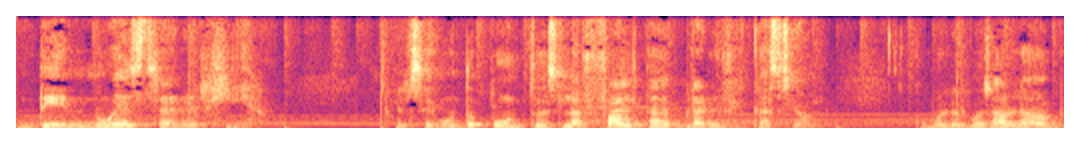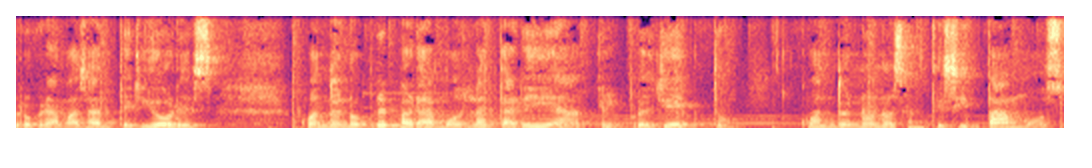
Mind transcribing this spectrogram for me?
de nuestra energía. El segundo punto es la falta de planificación. Como lo hemos hablado en programas anteriores, cuando no preparamos la tarea, el proyecto, cuando no nos anticipamos,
